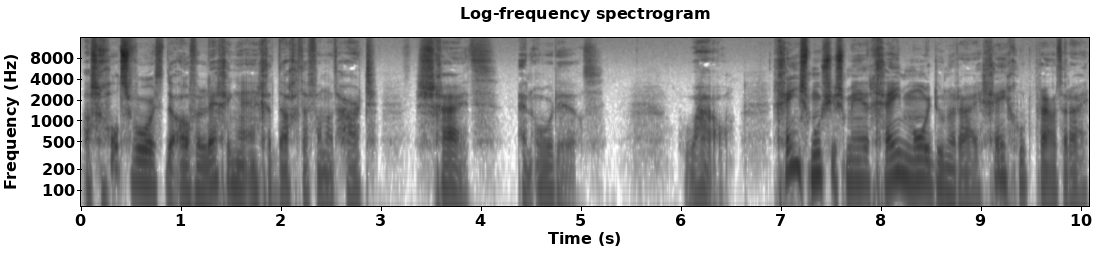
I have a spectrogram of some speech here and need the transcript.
Als Gods woord de overleggingen en gedachten van het hart scheidt en oordeelt. Wauw, geen smoesjes meer, geen mooidoenerij, geen goedpraterij.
